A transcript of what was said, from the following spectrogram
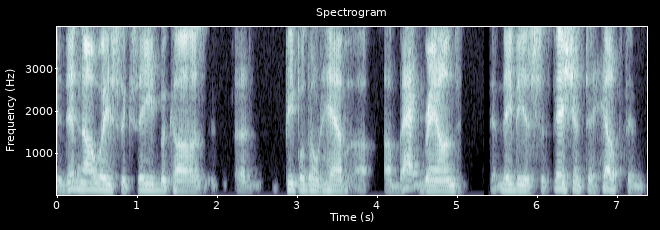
it didn't always succeed because uh, people don't have a, a background that maybe is sufficient to help them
